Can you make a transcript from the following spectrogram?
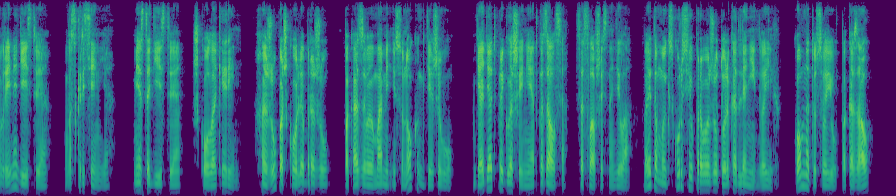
Время действия – воскресенье. Место действия – школа Керин. Хожу по школе, брожу, показываю маме и сынок, где живу. Дядя от приглашения отказался, сославшись на дела, поэтому экскурсию провожу только для них двоих. Комнату свою показал,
